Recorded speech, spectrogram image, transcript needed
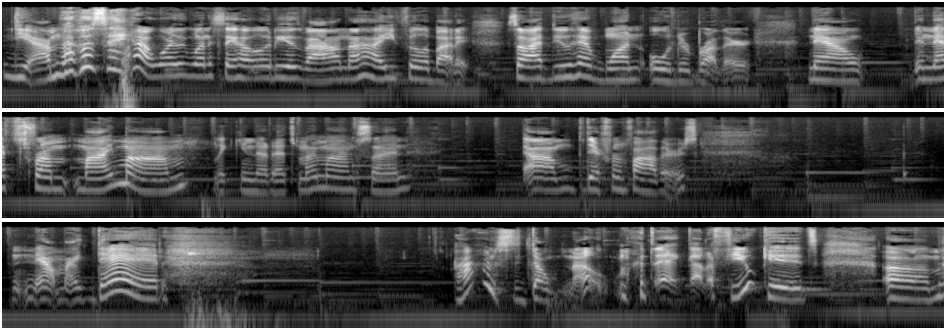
yeah, I'm not gonna say I really want to say how old he is, but I don't know how you feel about it. So I do have one older brother. Now, and that's from my mom. Like you know, that's my mom's son. Um, different fathers. Now my dad. I honestly don't know. My dad got a few kids. Um,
